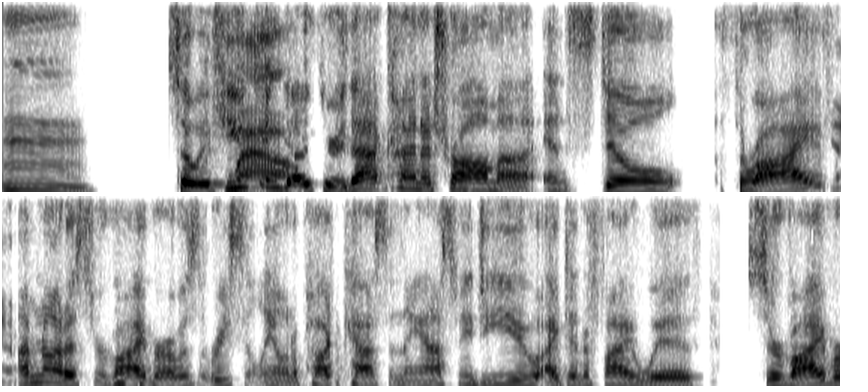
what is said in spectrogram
Mm. So if you can go through that kind of trauma and still thrive, Yeah. I'm not a Mhm. survivor. I was recently on a podcast and they asked me, Do you identify with survivor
